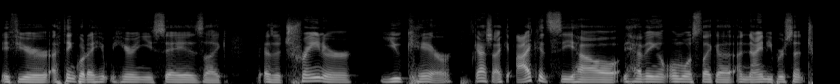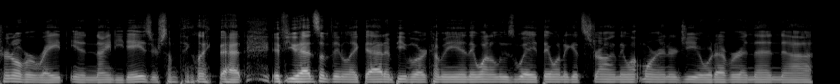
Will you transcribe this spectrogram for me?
if you're, I think what I'm hearing you say is like as a trainer. You care. Gosh, I, I could see how having almost like a, a 90% turnover rate in 90 days or something like that. If you had something like that and people are coming in, they want to lose weight, they want to get strong, they want more energy or whatever, and then uh,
